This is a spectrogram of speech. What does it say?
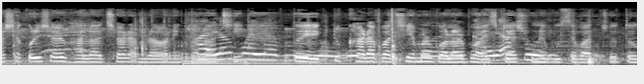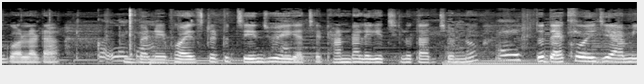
আশা করি সবাই ভালো আছো আর আমরা অনেক ভালো আছি। তো একটু খারাপ আছি আমার গলার ভয়েসটা শুনে বুঝতে পারছ। তো গলাটা মানে ভয়েসটা একটু চেঞ্জ হয়ে গেছে ঠান্ডা লেগেছিল তার জন্য। তো দেখো এই যে আমি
